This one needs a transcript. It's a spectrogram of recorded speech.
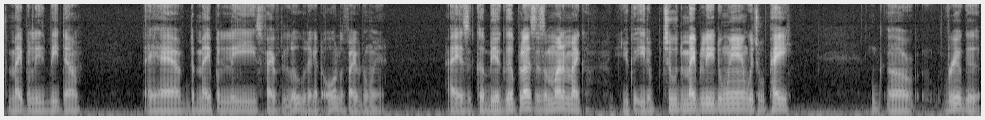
the Maple Leafs beat them they have the Maple Leafs favorite to lose. They got the Oilers favorite to win. Hey, it could be a good plus. It's a money maker. You could either choose the Maple Leafs to win, which will pay uh real good.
